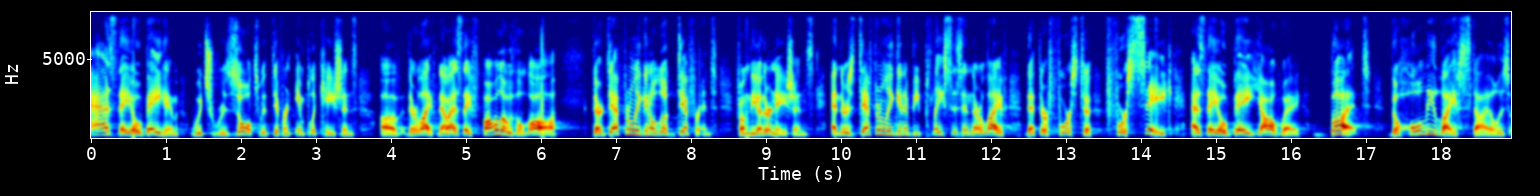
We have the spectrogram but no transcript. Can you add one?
as they obey him, which results with different implications of their life. Now, as they follow the law, they're definitely going to look different from the other nations, and there's definitely going to be places in their life that they're forced to forsake as they obey Yahweh. But the holy lifestyle is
